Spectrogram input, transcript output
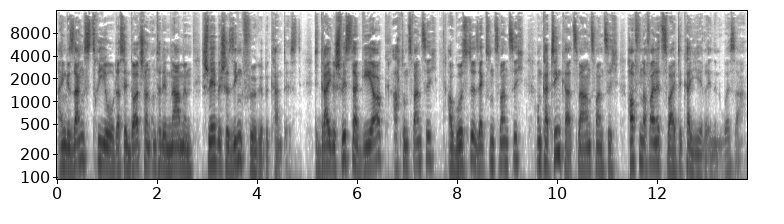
ein Gesangstrio, das in Deutschland unter dem Namen Schwäbische Singvögel bekannt ist. Die drei Geschwister Georg 28, Auguste 26 und Katinka 22 hoffen auf eine zweite Karriere in den USA.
